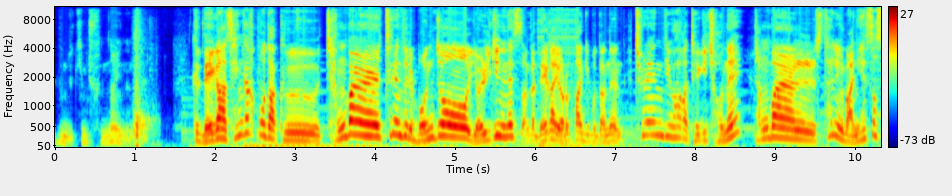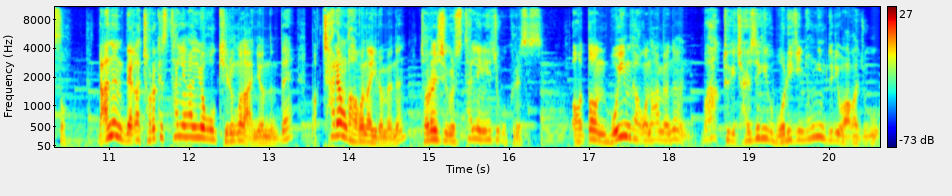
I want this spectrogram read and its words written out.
이분 느낌 존나 있는데? 그 내가 생각보다 그 장발 트렌드를 먼저 열기는 했어. 그러니까 내가 열었다기보다는 트렌디화가 되기 전에 장발 스타일링을 많이 했었어 나는 내가 저렇게 스타일링 하려고 기른 건 아니었는데 막 촬영 가거나 이러면은 저런 식으로 스타일링 해주고 그랬었어. 어떤 모임 가거나 하면은 막 되게 잘생기고 머리 긴 형님들이 와가지고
